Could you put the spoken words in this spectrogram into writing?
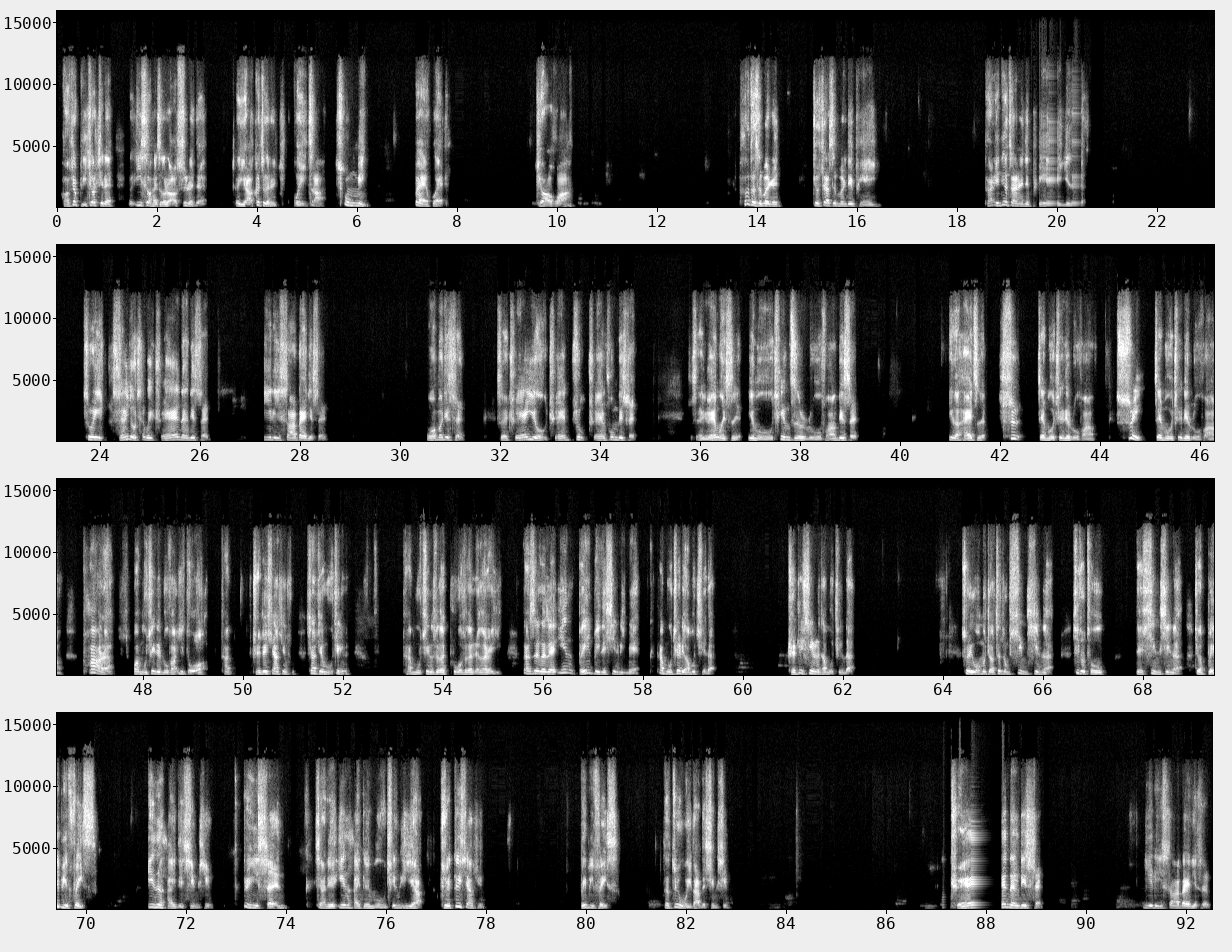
好像比较起来，伊绍还是个老实人的，这雅各这个人诡诈、聪明、败坏、狡猾，碰到什么人就占什么人的便宜。他一定占人的便宜的，所以神又称为全能的神，伊丽莎白的神。我们的神是全有、全助、全丰的神，是原文是以母亲之乳房的神。一个孩子吃在母亲的乳房，睡在母亲的乳房，怕了。把母亲的乳房一夺，他绝对相信相信母亲，他母亲是个不过是个人而已。但是呢，在婴 baby 的心里面，他母亲了不起的，绝对信任他母亲的。所以我们叫这种信心啊，基督徒的信心啊，叫 baby face，婴孩的信心，对于神，像你婴孩的母亲一样，绝对相信。baby face，这最伟大的信心。全能的神，伊丽莎白的神，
